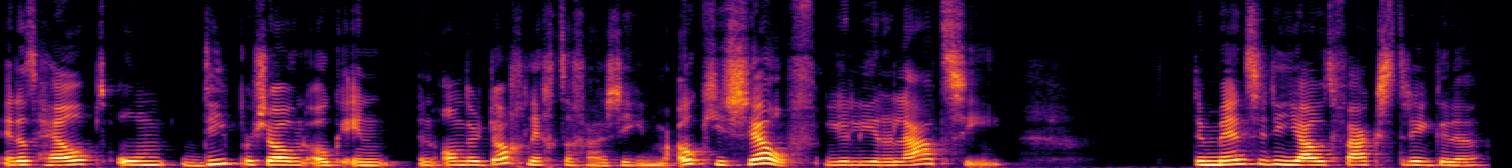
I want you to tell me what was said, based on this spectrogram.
En dat helpt om die persoon ook in een ander daglicht te gaan zien, maar ook jezelf, jullie relatie. De mensen die jou het triggeren,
